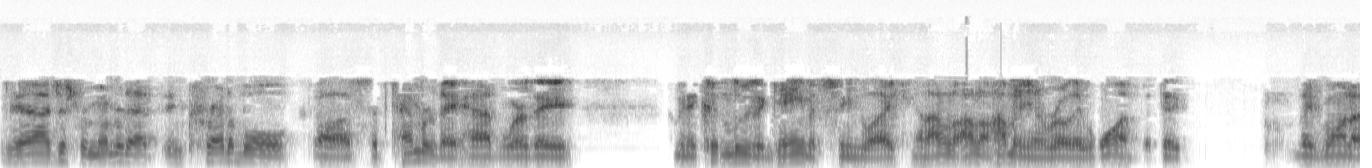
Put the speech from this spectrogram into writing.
Yeah, I just remember that incredible uh, September they had, where they, I mean, they couldn't lose a game. It seemed like, and I don't know, I don't know how many in a row they won, but they they've won a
